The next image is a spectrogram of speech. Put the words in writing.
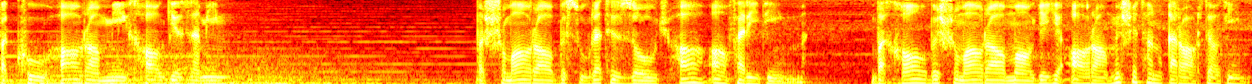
و کوه را میخای زمین شما را به صورت زوجها آفریدیم و خواب شما را مایه آرامشتان قرار دادیم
